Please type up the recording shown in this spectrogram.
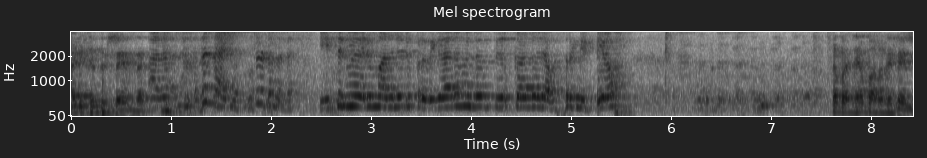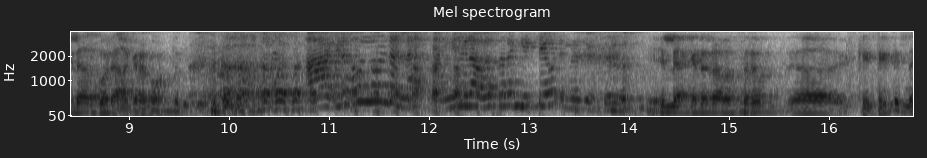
അതല്ല അടിച്ചിട്ടുണ്ടെന്നല്ല ഈ സിനിമ വരുമ്പോൾ അതിനൊരു പ്രതികാരം വല്ലതും തീർക്കാനുള്ള ഒരു അവസരം കിട്ടിയോ? കണ്ടോ ഞാൻ പറഞ്ഞില്ല എല്ലാവർക്കും ഒരു ആഗ്രഹമുണ്ട്. ഇല്ല അങ്ങനെ ഒരു അവസരം കിട്ടിയിട്ടില്ല.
